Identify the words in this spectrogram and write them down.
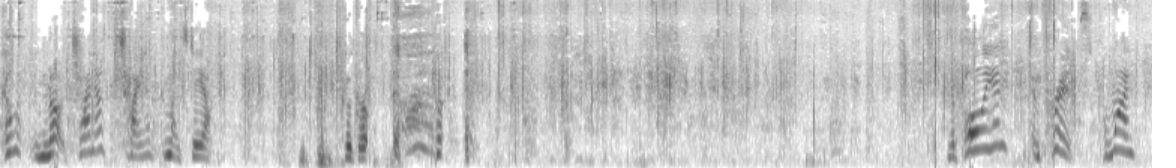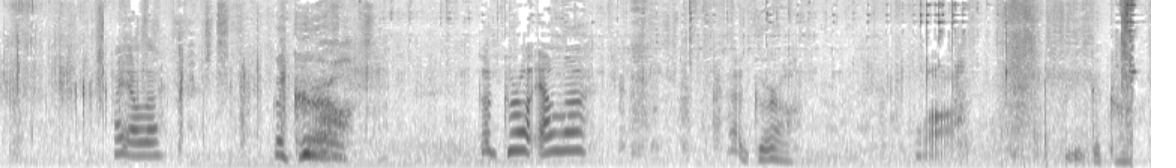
Come on. No, Chynna, Chynna. Come on, stay out. Good girl. Napoleon and Prince. Come on. Hi, Ella. Good girl. Good girl, Ella. Good girl. Wow. Good girl.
